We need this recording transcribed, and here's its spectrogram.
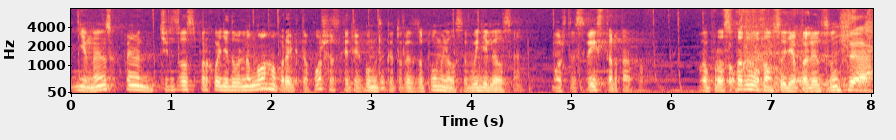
Дим, ну, я насколько понимаю, через вас проходит довольно много проектов. Можешь рассказать о каком-то, который запомнился, выделился? Может, из своих стартапов? Вопрос с подвохом, судя по лицу. Да.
